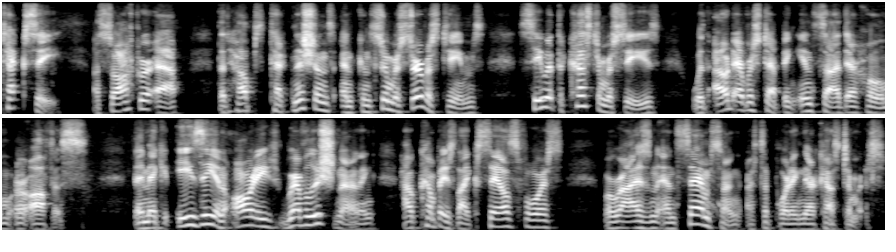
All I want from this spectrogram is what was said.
TechSee, a software app that helps technicians and consumer service teams see what the customer sees without ever stepping inside their home or office. They make it easy and already revolutionizing how companies like Salesforce, Verizon, and Samsung are supporting their customers.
